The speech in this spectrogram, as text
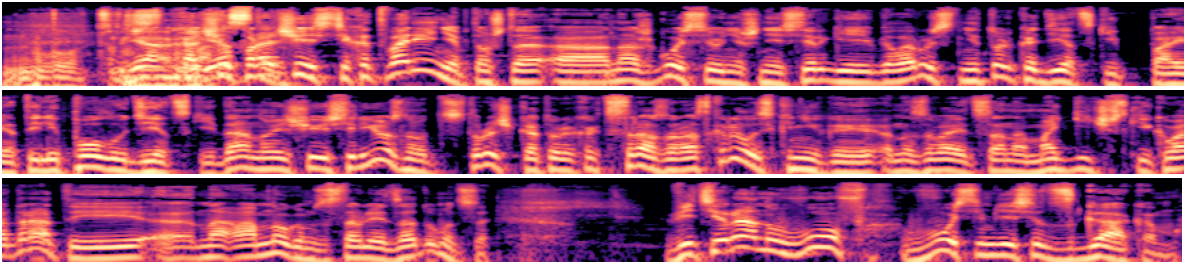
Вот. Я Да. хочу прочесть стихотворение, потому что э, наш гость сегодняшний Сергей Беларусь не только детский поэт или полудетский, да, но еще и серьезно. Вот строчка, которая как-то сразу раскрылась книгой, называется она «Магический квадрат» и э, на- о многом заставляет задуматься. Ветерану ВОВ 80 с гаком.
